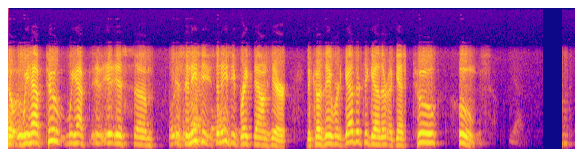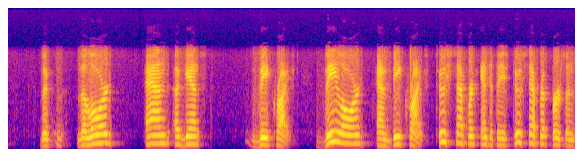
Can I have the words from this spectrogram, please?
so we have two. We have it, it's um, it's an easy it's an easy breakdown here because they were gathered together against two whom's the the Lord and against the Christ, the Lord and the Christ, two separate entities, two separate persons,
